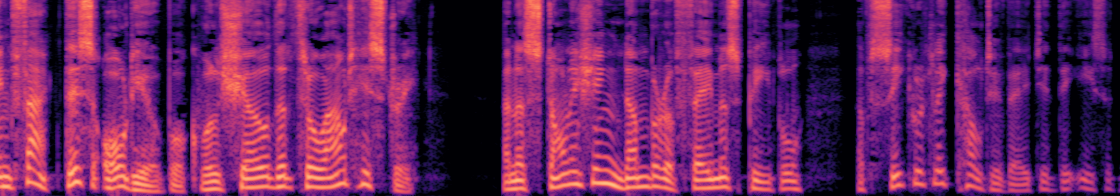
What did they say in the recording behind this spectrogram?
In fact, this audiobook will show that throughout history, an astonishing number of famous people have secretly cultivated the esoteric.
